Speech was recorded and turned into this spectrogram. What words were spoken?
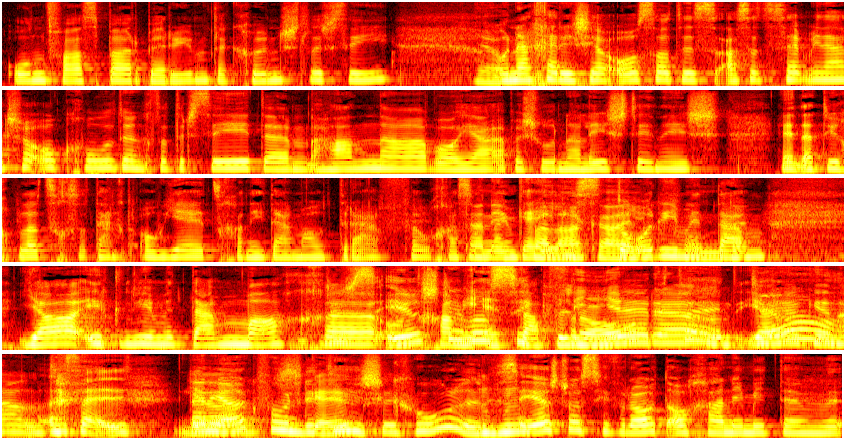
unfassbar berühmter Künstler sein. Ja. Und nachher ist ja auch so, dass, also das hat mich dann schon auch cool gedacht, oder sie, ähm, Hanna, die ja eben Journalistin ist, hat natürlich plötzlich so gedacht, oh je, jetzt kann ich den mal treffen und kann so eine geile Story mit dem, ja, irgendwie mit dem machen Das und Erste, kann mich etablieren. Und, ja, ja. genau. Und Das, äh, Dann habe ich ja, auch gefunden, das ist ist cool. Das Erste, was sie fragt, auch kann ich mit dem,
